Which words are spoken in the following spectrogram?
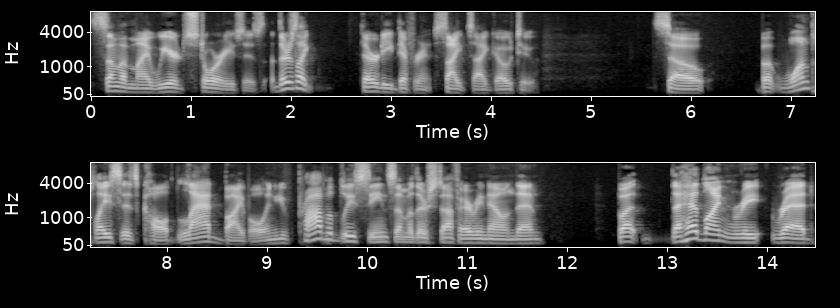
some of my weird stories is there's like 30 different sites I go to. So but one place is called Lad Bible, and you've probably seen some of their stuff every now and then. But the headline re- read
